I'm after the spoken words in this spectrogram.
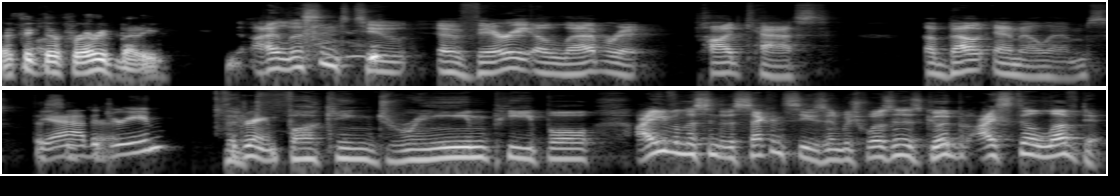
I think they're for everybody. I listened to a very elaborate podcast about MLMs. The yeah, the dream. The dream. Fucking dream, people. I even listened to the second season, which wasn't as good, but I still loved it.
